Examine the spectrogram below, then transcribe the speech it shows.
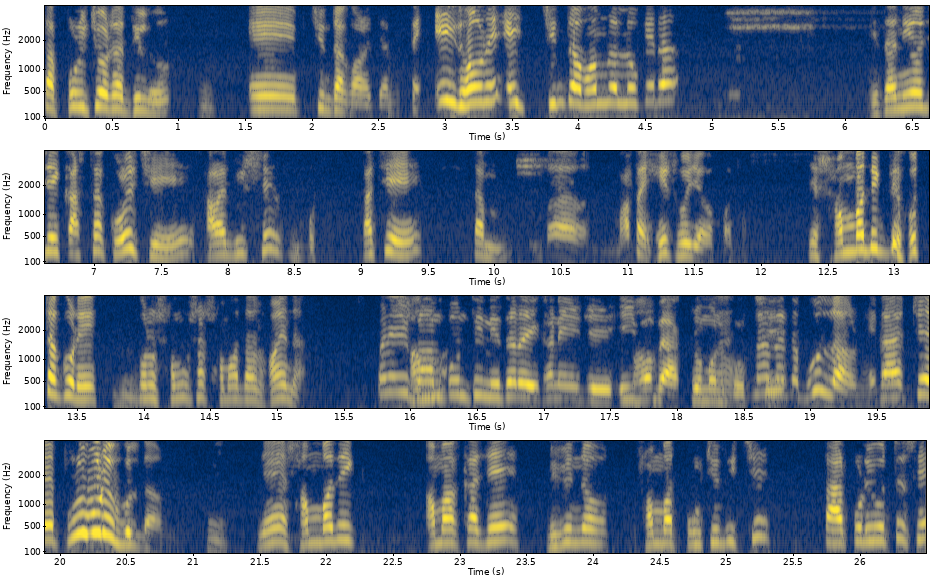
তার পরিচয়টা দিল এ চিন্তা করা যায় তা এই ধরনের এই চিন্তা ভাবনার লোকেরা নেতানিয়াহু যে কাজটা করেছে সারা বিশ্বের কাছে তা আহ, মাথায় হেট হয়ে যাওয়ার কথা। যে সাংবাদিকদের হত্যা করে কোনো সমস্যার সমাধান হয় না। মানে এই বামপন্থী নেতারা এখানে যে এইভাবে আক্রমণ হ্যাঁ, করছে না, না, এটা ভুল ধারণা। এটা হচ্ছে পুরোপুরি ভুল ধারণা। যে সাংবাদিক আমার কাছে বিভিন্ন সংবাদ পৌঁছে দিচ্ছে তার পরিবর্তে সে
